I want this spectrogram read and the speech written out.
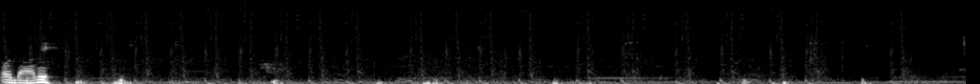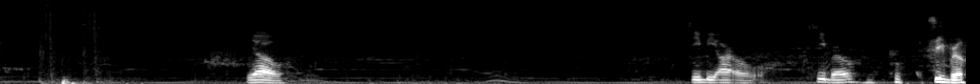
Oh, dami. Yo. CBRO. C bro. C bro.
